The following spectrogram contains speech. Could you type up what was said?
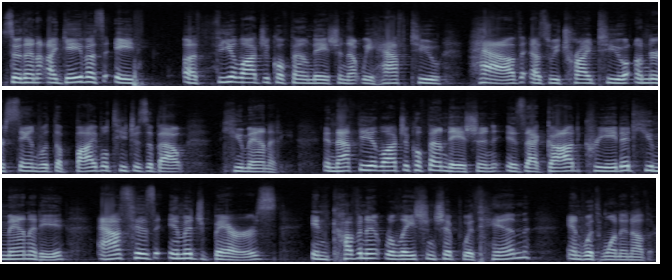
So then I gave us a, a theological foundation that we have to have as we try to understand what the Bible teaches about humanity. And that theological foundation is that God created humanity as his image bearers in covenant relationship with him and with one another.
